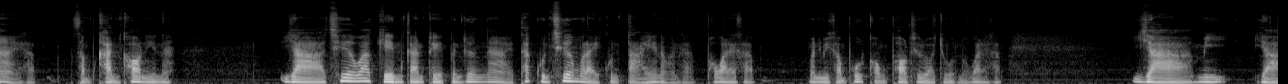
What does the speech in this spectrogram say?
ง่ายครับสำคัญข้อนี้นะ อย่าเชื่อว่าเกมการเทรดเป็นเรื่องง่าย ถ้าคุณเชื่อเมื่อไหร่คุณตายแน่นอนครับ เพราะว่าอะไรครับ มันมีคำพูดของพอลทิโรจูนมาว่าอะไรครับ อย่ามีอย่า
